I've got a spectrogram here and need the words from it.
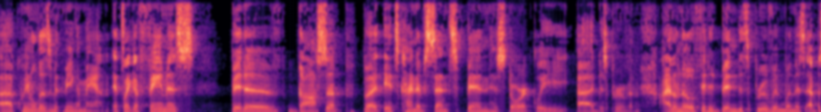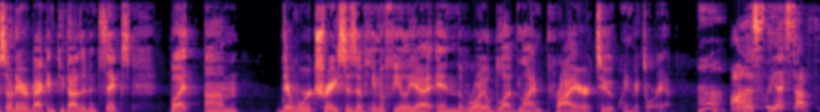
uh Queen Elizabeth being a man. It's like a famous bit of gossip, but it's kind of since been historically uh disproven. I don't know if it had been disproven when this episode aired back in 2006, but um there were traces of hemophilia in the royal bloodline prior to Queen Victoria. Oh. Honestly, I stopped.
